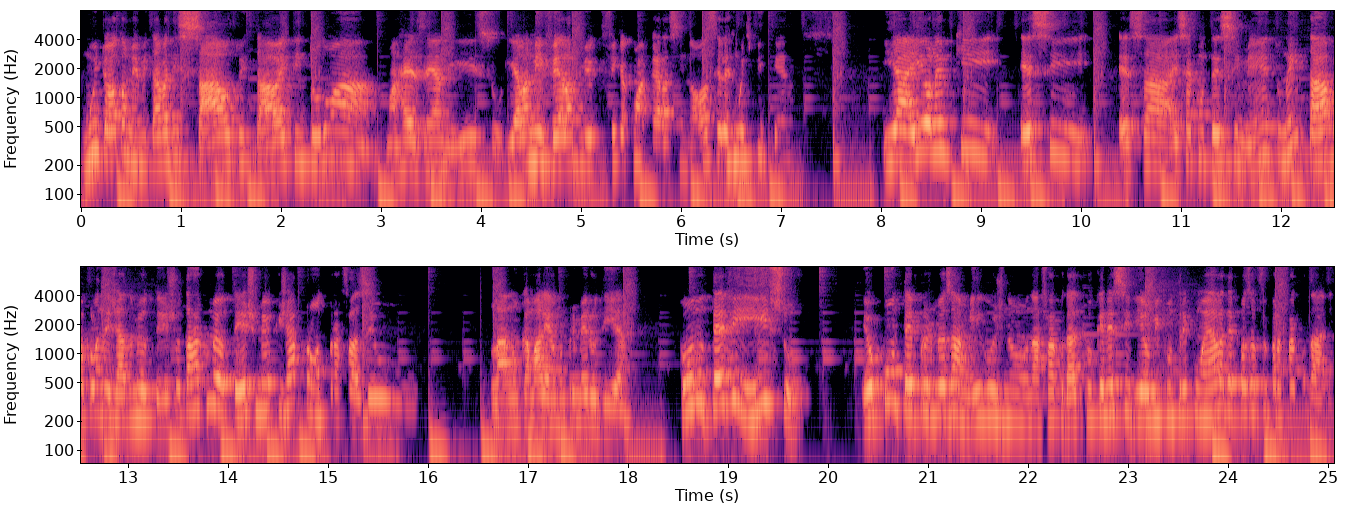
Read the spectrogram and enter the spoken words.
muito alta mesmo, tava de salto e tal, aí tem toda uma, uma resenha nisso, e ela me vê, ela meio que fica com a cara assim, nossa, ele é muito pequeno. E aí eu lembro que esse, essa, esse acontecimento nem estava planejado no meu texto, eu tava com o meu texto meio que já pronto para fazer o, lá no Camaleão, no primeiro dia. Quando teve isso, eu contei para os meus amigos no, na faculdade, porque nesse dia eu me encontrei com ela, depois eu fui para a faculdade.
